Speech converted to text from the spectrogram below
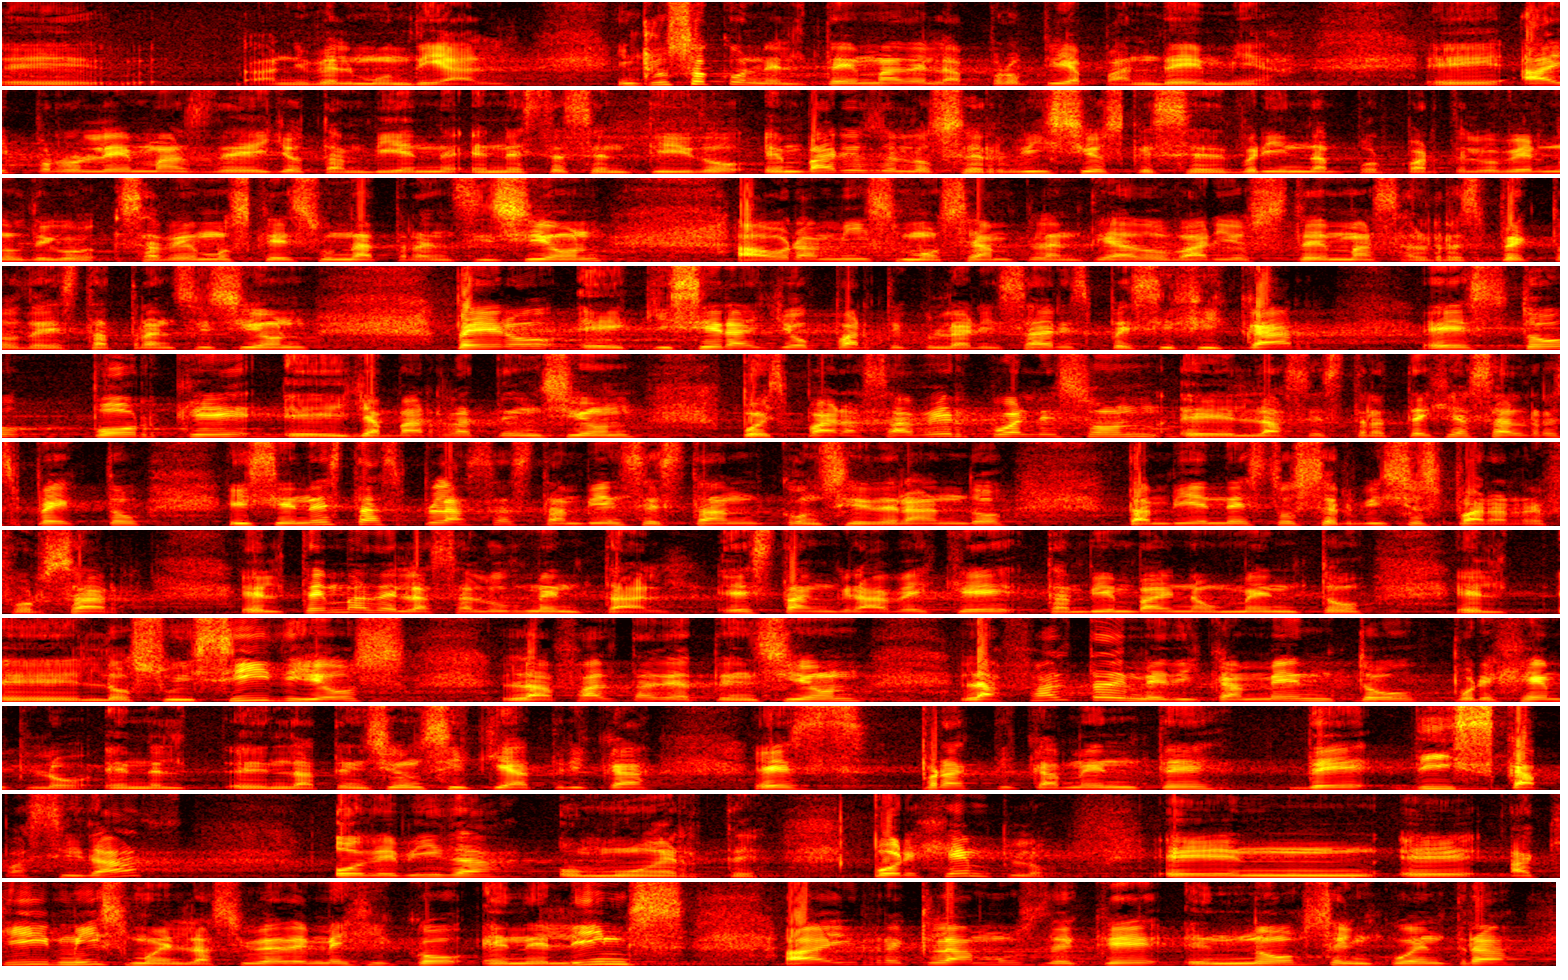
a nivel mundial, incluso con el tema de la propia pandemia. Eh, hay problemas de ello también en este sentido en varios de los servicios que se brindan por parte del gobierno. Digo, sabemos que es una transición. Ahora mismo se han planteado varios temas al respecto de esta transición, pero eh, quisiera yo particularizar, especificar esto porque eh, llamar la atención, pues para saber cuáles son las estrategias al respecto y si en estas plazas también se están considerando también estos servicios para reforzar. El tema de la salud mental es tan grave que también va en aumento eh, los suicidios, la falta de atención, la falta de medicamento, por ejemplo, en, la atención psiquiátrica es prácticamente de discapacidad o de vida o muerte. Por ejemplo, eh, aquí mismo en la Ciudad de México, en el IMSS, hay reclamos de que eh, no se encuentra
